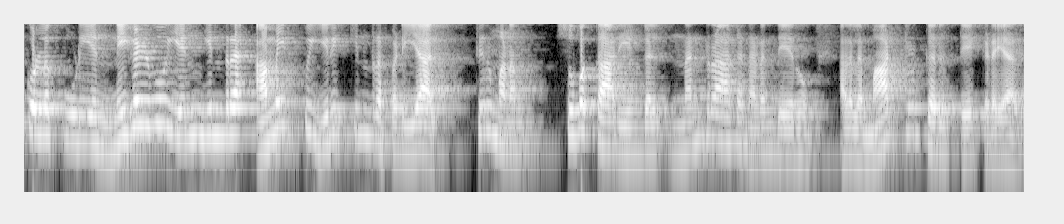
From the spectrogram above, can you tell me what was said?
கொள்ளக்கூடிய நிகழ்வு என்கின்ற அமைப்பு இருக்கின்றபடியால் திருமணம் சுப காரியங்கள் நன்றாக நடந்தேறும். அதில் மாற்று கருத்தே கிடையாது.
